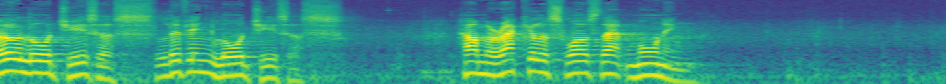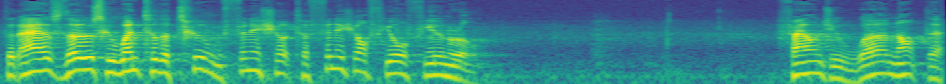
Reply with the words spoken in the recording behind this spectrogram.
Oh Lord Jesus, living Lord Jesus, how miraculous was that morning that as those who went to the tomb finish, to finish off your funeral found you were not there.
